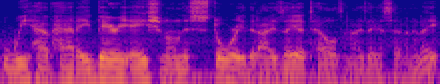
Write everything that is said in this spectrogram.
we have had a variation on this story that Isaiah tells in Isaiah 7 and 8.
